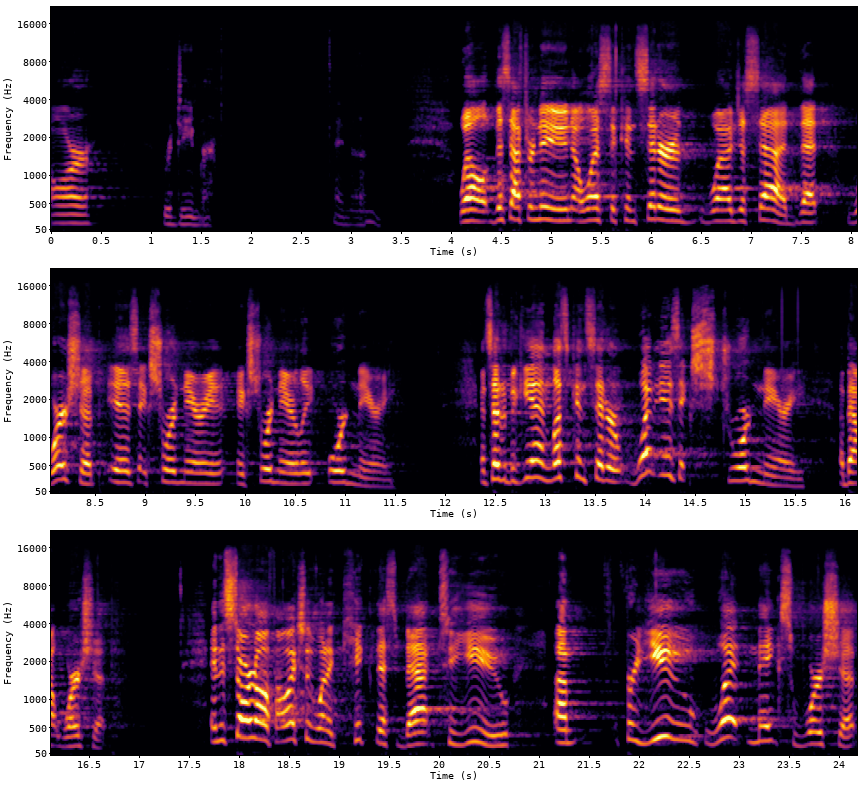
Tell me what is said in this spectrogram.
our Redeemer. Amen. Well, this afternoon, I want us to consider what I just said that worship is extraordinary, extraordinarily ordinary. And so, to begin, let's consider what is extraordinary about worship. And to start off, I actually want to kick this back to you. Um, for you, what makes worship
